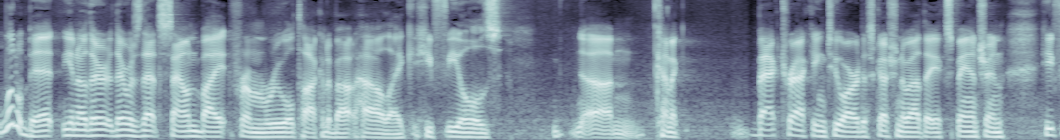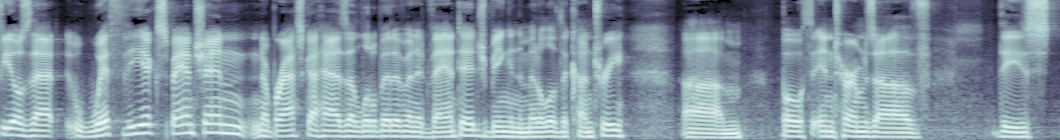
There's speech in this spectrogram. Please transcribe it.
A little bit, you know. There there was that soundbite from Rhule talking about how like he feels, um, kind of backtracking to our discussion about the expansion. He feels that with the expansion, Nebraska has a little bit of an advantage being in the middle of the country, um, both in terms of these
